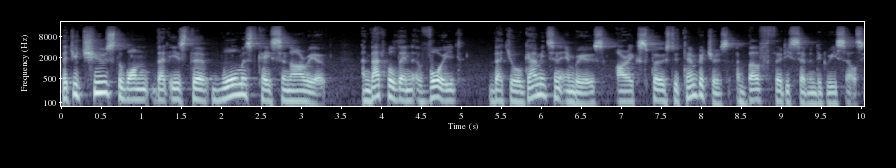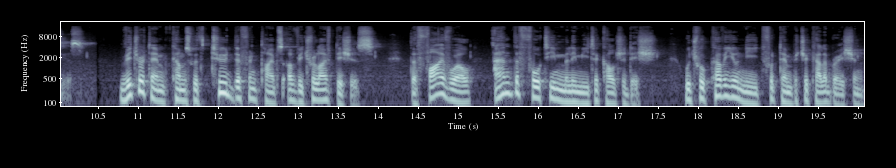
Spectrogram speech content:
that you choose the one that is the warmest case scenario, and that will then avoid that your gametes and embryos are exposed to temperatures above 37 degrees Celsius. VitroTemp comes with two different types of Vitrolife dishes, the 5-well and the 40mm culture dish, which will cover your need for temperature calibration.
